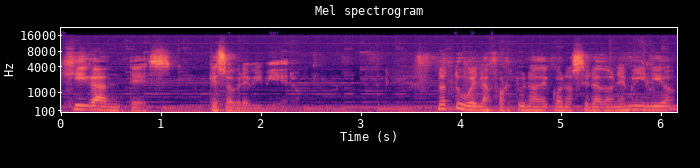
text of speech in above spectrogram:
gigantes que sobrevivieron. No tuve la fortuna de conocer a don Emilio,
